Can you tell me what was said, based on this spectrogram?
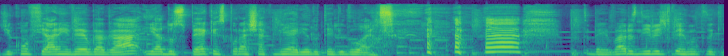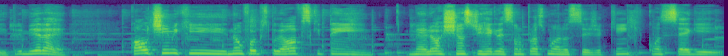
de confiar em velho Gagá e a dos Packers por achar que ganharia do TV do Lions? Muito bem, vários níveis de perguntas aqui. Primeira é: qual o time que não foi para os playoffs que tem melhor chance de regressão no próximo ano? Ou seja, quem que consegue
